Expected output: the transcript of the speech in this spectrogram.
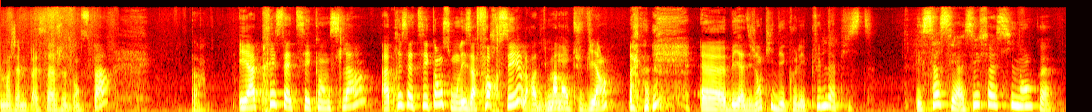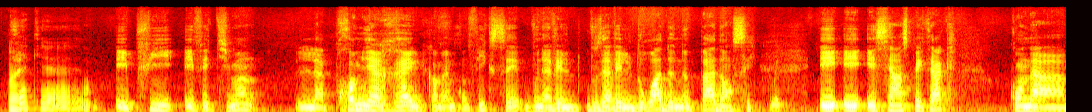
moi j'aime pas ça, je danse pas. Et après cette séquence-là, après cette séquence, on les a forcés, alors on a dit maintenant tu viens. Euh, ben, il y a des gens qui décollaient plus de la piste. Et ça, c'est assez fascinant, quoi. Et puis, effectivement, la première règle quand même qu'on fixe, c'est vous avez, vous avez le droit de ne pas danser. Et, et, c'est un spectacle qu'on a,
